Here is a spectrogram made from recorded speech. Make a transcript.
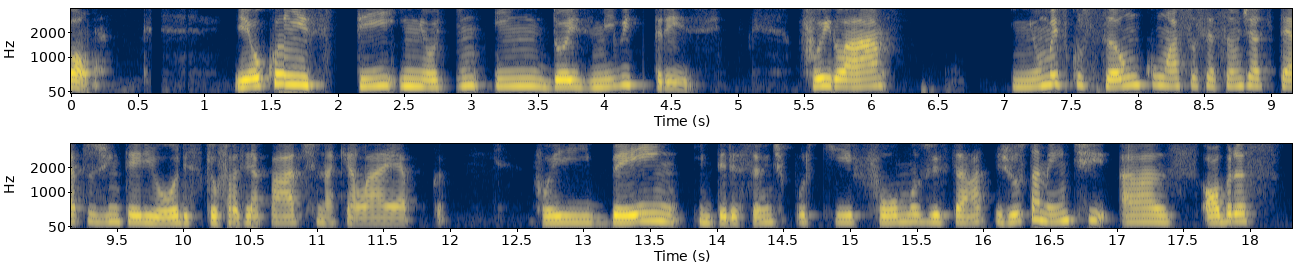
Bom, eu conheci em Otim em 2013. Fui lá em uma excursão com a Associação de Arquitetos de Interiores, que eu fazia parte naquela época. Foi bem interessante porque fomos visitar justamente as obras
